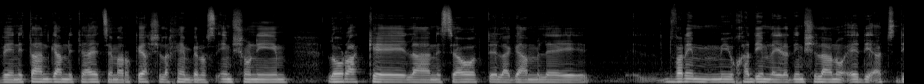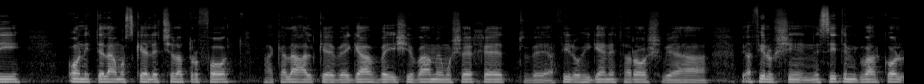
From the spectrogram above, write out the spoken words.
וניתן גם להתייעץ עם הרוקח שלכם בנושאים שונים, לא רק אה, לנסיעות אלא גם לדברים מיוחדים לילדים שלנו, ADHD או נטילה מושכלת של התרופות, הקלה על כאבי גב בישיבה ממושכת ואפילו היגיינת הראש וה... ואפילו שניסיתם כבר כל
